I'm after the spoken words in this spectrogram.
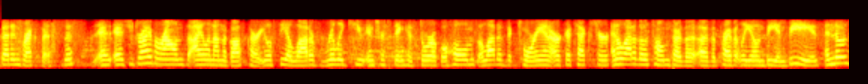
bed and breakfasts. This as you drive around the island on the golf cart, you'll see a lot of really cute, interesting historical homes, a lot of Victorian architecture, and a lot of those homes are the are the privately owned B and those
